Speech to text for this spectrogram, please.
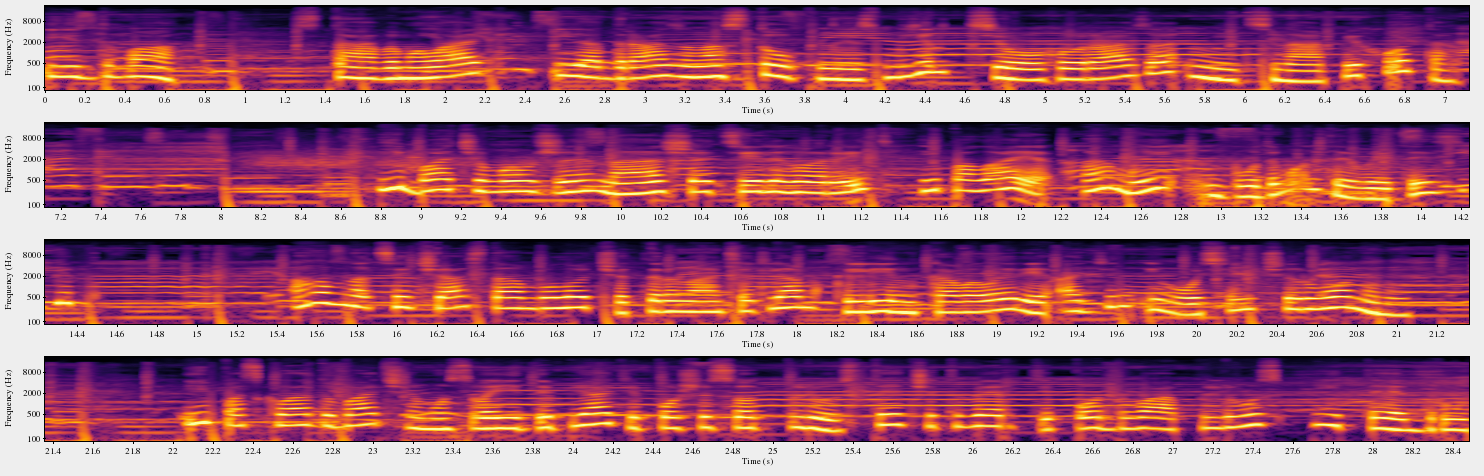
і 2. Ставимо лайк і одразу наступний збір цього разу міцна піхота. І бачимо вже наша ціль горить і палає, а ми будемо дивитись збір. А на цей час там було 14 лям клін кавалерії 1,8 червоними. І по складу бачимо свої Т5 по 600 плюс, Т4 по 2 плюс і Т2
